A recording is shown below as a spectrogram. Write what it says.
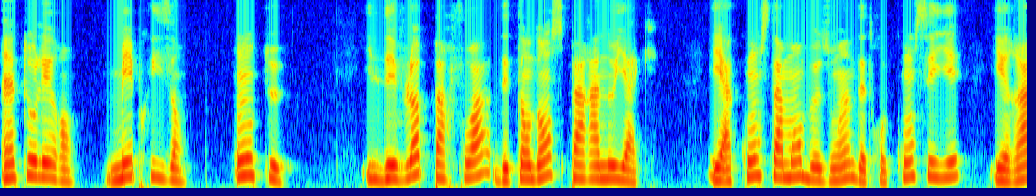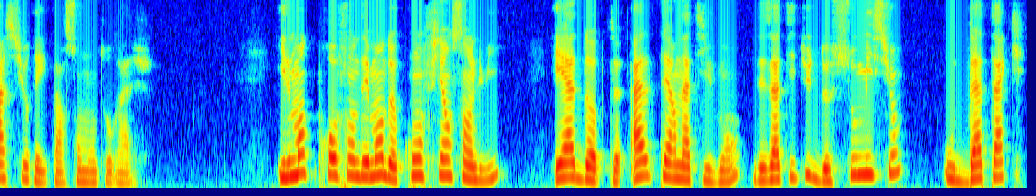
intolérant, méprisant, honteux. Il développe parfois des tendances paranoïaques et a constamment besoin d'être conseillé et rassuré par son entourage. Il manque profondément de confiance en lui et adopte alternativement des attitudes de soumission ou d'attaque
